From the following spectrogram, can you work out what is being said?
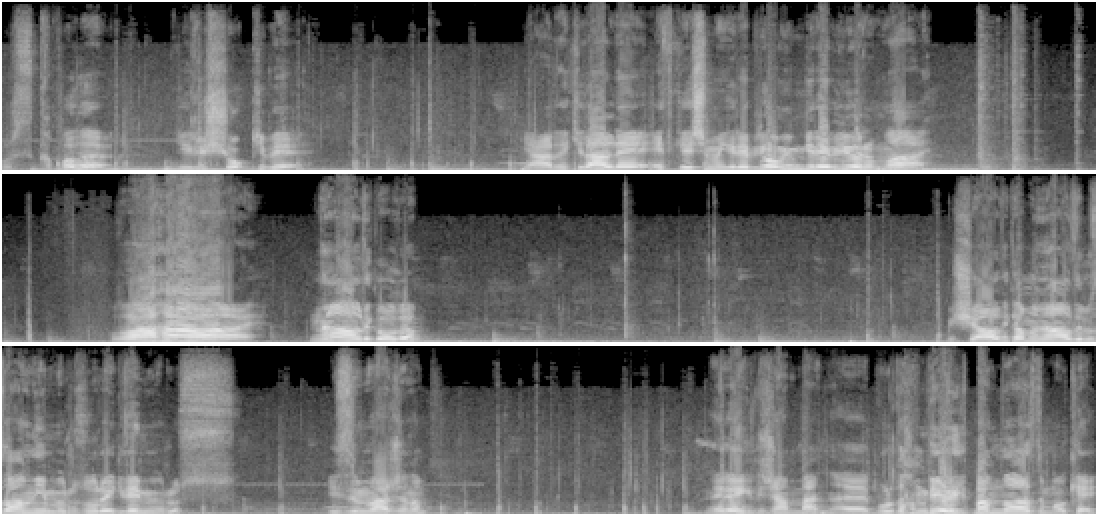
Burası kapalı. Giriş yok gibi. Yerdekilerle etkileşime girebiliyor muyum? Girebiliyorum vay. Vay. Ne aldık oğlum? Bir şey aldık ama ne aldığımızı anlayamıyoruz. Oraya gidemiyoruz. İzin ver canım. Nereye gideceğim ben? Ee, buradan bir yere gitmem lazım. Okey.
